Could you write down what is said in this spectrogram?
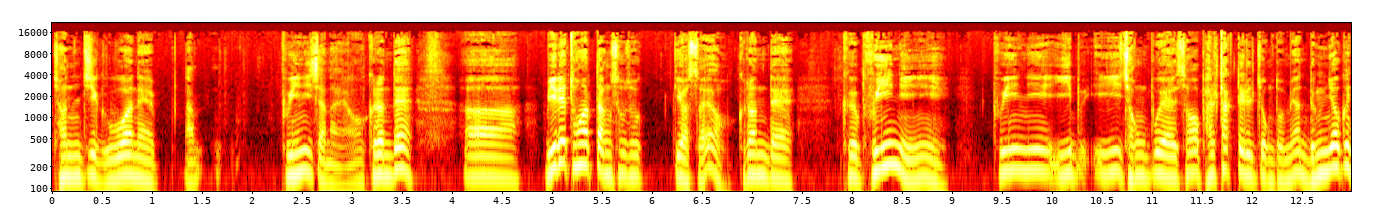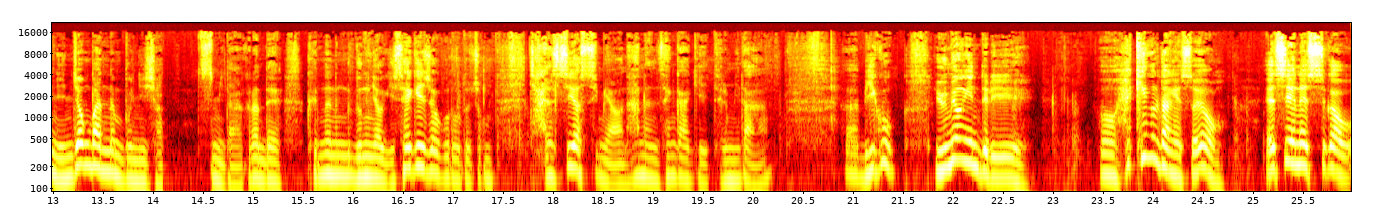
전직 의원의 남, 부인이잖아요. 그런데 어, 미래통합당 소속이었어요. 그런데 그 부인이 부인이 이, 이 정부에서 발탁될 정도면 능력은 인정받는 분이셨습니다. 그런데 그 능력이 세계적으로도 좀 잘 쓰였으면 하는 생각이 듭니다. 어, 미국 유명인들이 어, 해킹을 당했어요. SNS가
